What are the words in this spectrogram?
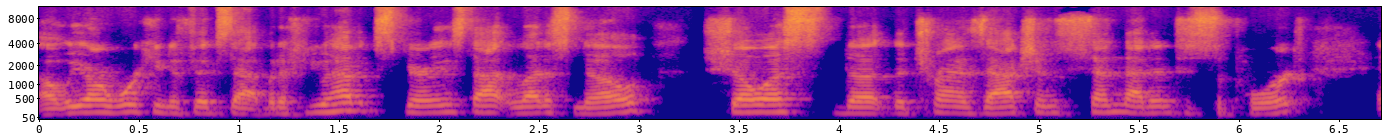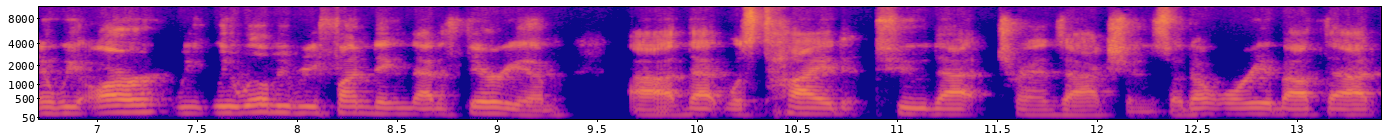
Uh, we are working to fix that, but if you have experienced that, let us know. Show us the the transactions. Send that into support, and we are we we will be refunding that Ethereum uh, that was tied to that transaction. So don't worry about that.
